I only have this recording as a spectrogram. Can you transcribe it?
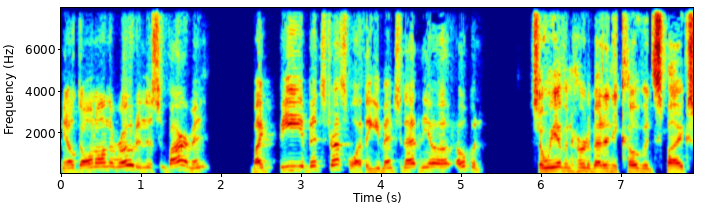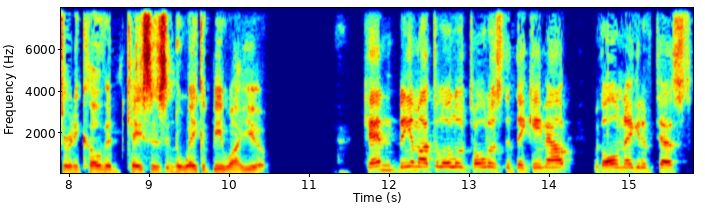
you know, going on the road in this environment might be a bit stressful. I think you mentioned that in the uh, open. So we haven't heard about any COVID spikes or any COVID cases in the wake of BYU. Ken Niumatalolo told us that they came out with all negative tests.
